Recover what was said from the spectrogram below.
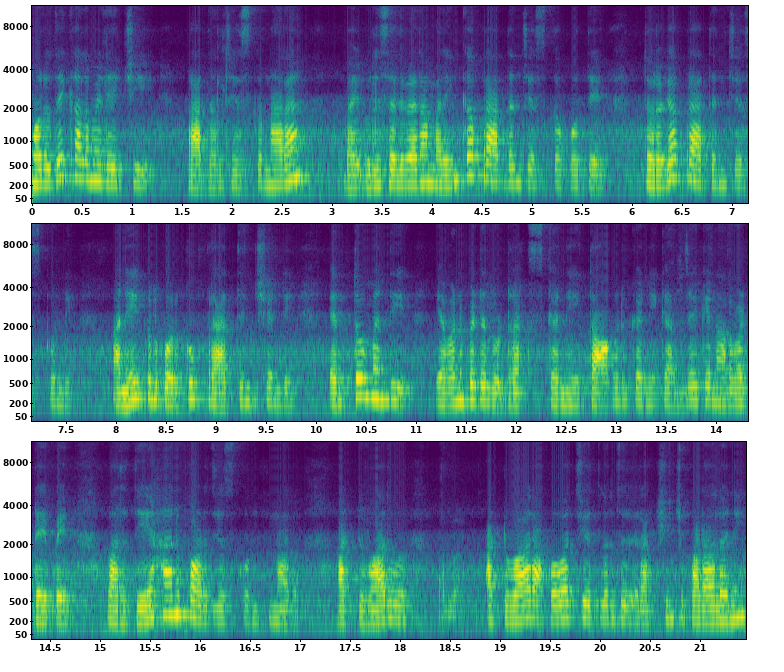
మరుదే కాలమే లేచి ప్రార్థనలు చేసుకున్నారా? బైబిల్ చదివారా? మరి ఇంకా ప్రార్థన చేసుకోకపోతే త్వరగా ప్రార్థన చేసుకోండి. అనేకుల కొరకు ప్రార్థించండి. ఎంతోమంది యవన బిడ్డలు డ్రగ్స్ కానీ తాగుడు కని గంజాయికి అలవాటైపోయి వారి దేహాన్ని పాడు చేసుకుంటున్నారు. అటువారు అటువారు అపవాది చేతుల నుంచి రక్షించబడాలని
